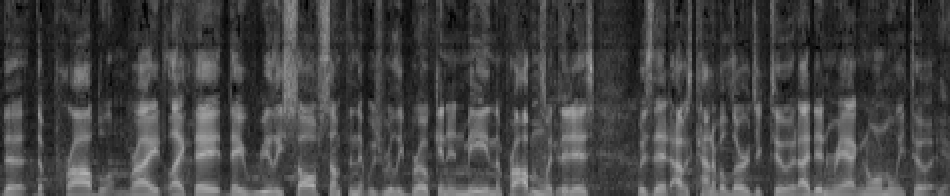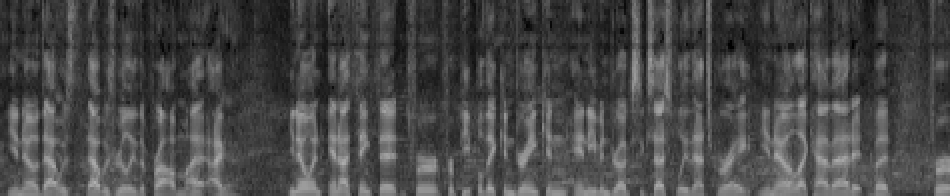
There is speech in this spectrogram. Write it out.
the the problem, right? Like they they really solved something that was really broken in me, and the problem with good. it is was that I was kind of allergic to it. I didn't react normally to it. Yeah. You know, that Yeah. was that was really the problem. I, I Yeah. you know, and, and I think that for, for people that can drink and, and even drug successfully, that's great, you know, like have at it. But for,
